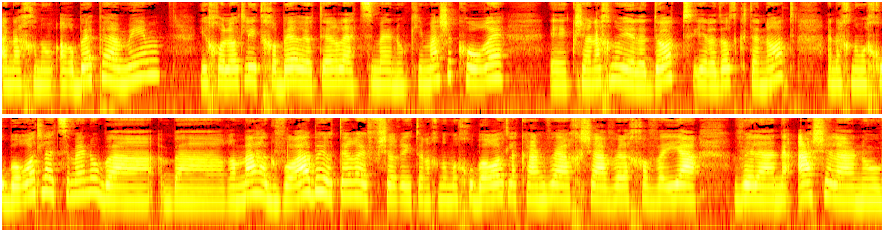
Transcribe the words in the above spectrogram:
אנחנו הרבה פעמים יכולות להתחבר יותר לעצמנו. כי מה שקורה כשאנחנו ילדות, ילדות קטנות, אנחנו מחוברות לעצמנו ברמה הגבוהה ביותר האפשרית. אנחנו מחוברות לכאן ועכשיו ולחוויה ולהנאה שלנו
